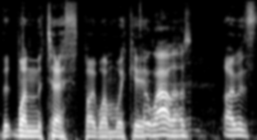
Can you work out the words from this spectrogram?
that won the test by one wicket. Oh wow, that was I was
